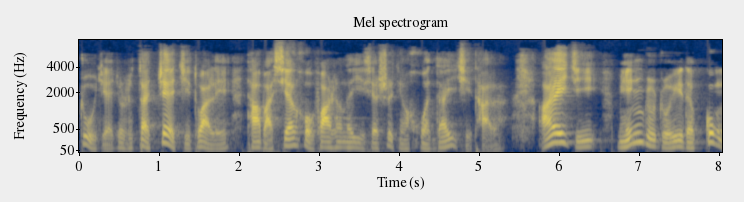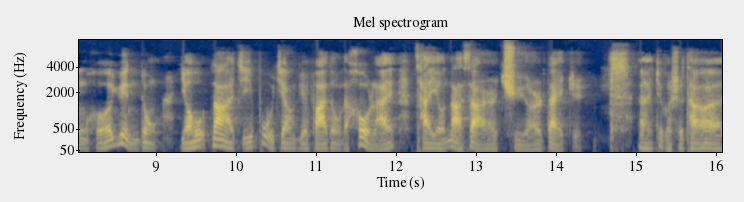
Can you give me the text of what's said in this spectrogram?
注解，就是在这几段里，他把先后发生的一些事情混在一起谈了。埃及民主主义的共和运动由纳吉布将军发动的，后来才由纳萨尔取而代之。呃，这个是他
